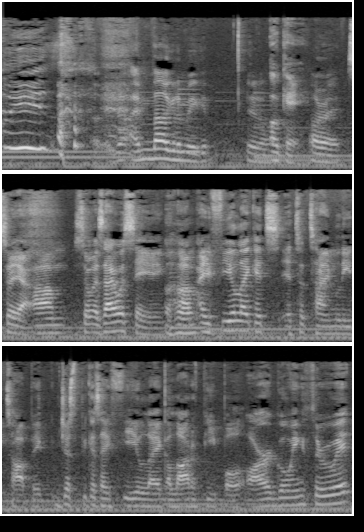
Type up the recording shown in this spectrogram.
please. No, I'm not gonna make it. You know. Okay. All right. So yeah, um, so as I was saying, Uh-huh. um, I feel like it's it's a timely topic just because I feel like a lot of people are going through it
